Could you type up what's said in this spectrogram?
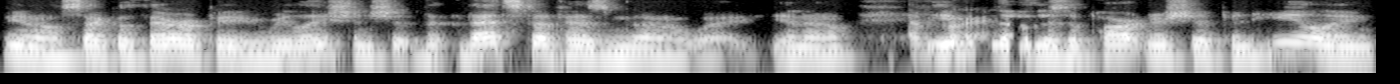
you know, psychotherapy relationship. That stuff hasn't gone away. You know, of even course. though there's a partnership in healing,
